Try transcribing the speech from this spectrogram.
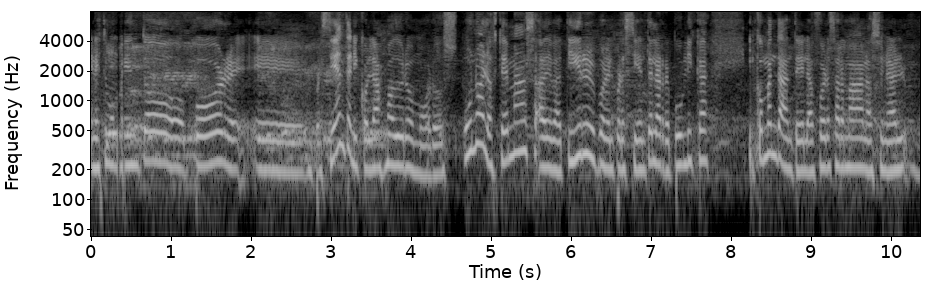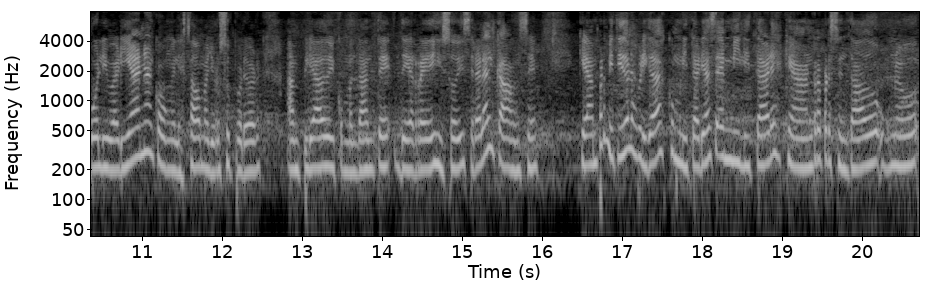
en este momento por eh, el presidente Nicolás Maduro Moros. Uno de los temas a debatir por el presidente de la República y comandante de la Fuerza Armada Nacional Bolivariana con el Estado Mayor Superior Ampliado y comandante de redes y SODI será el alcance que han permitido las brigadas comunitarias militares que han representado un nuevo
